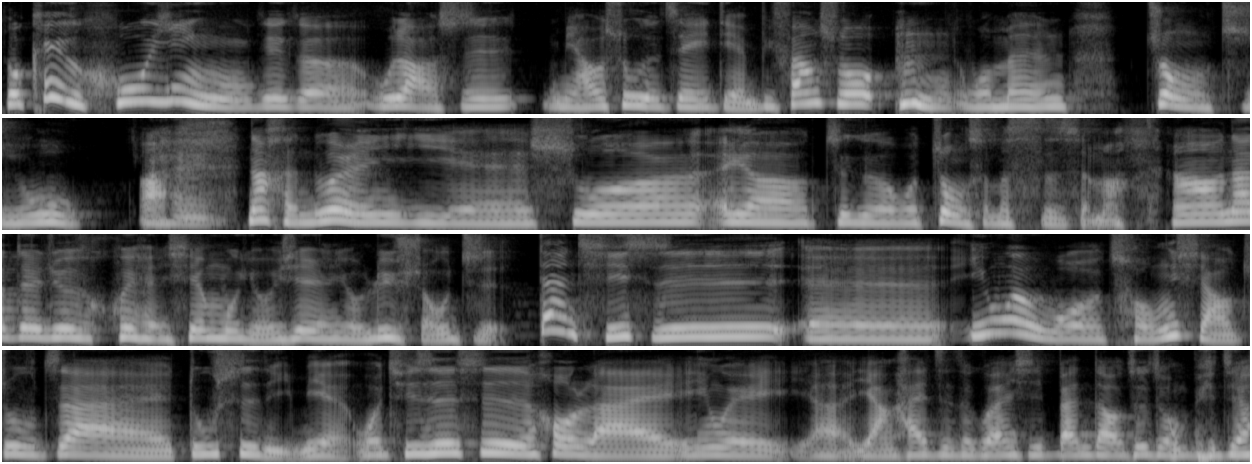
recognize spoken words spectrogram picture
我可以呼应这个吴老师描述的这一点，比方说 我们种植物。啊，那很多人也说，哎呀，这个我种什么死什么，然后那这就会很羡慕有一些人有绿手指。但其实，呃，因为我从小住在都市里面，我其实是后来因为呃养孩子的关系搬到这种比较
